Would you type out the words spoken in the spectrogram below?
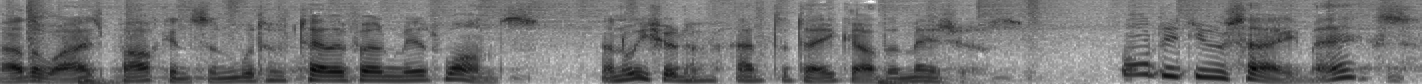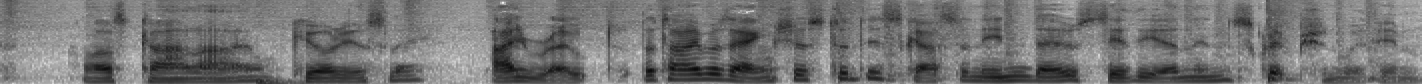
otherwise Parkinson would have telephoned me at once, and we should have had to take other measures." "What did you say, Max?" asked Carlyle curiously. "I wrote that I was anxious to discuss an Indo Scythian inscription with him,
